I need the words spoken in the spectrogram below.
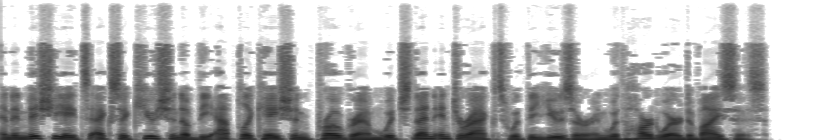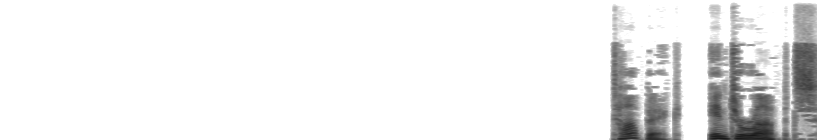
and initiates execution of the application program which then interacts with the user and with hardware devices. Interrupts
